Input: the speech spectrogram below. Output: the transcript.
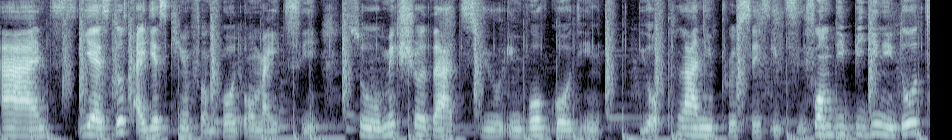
And yes, those ideas came from God Almighty. So make sure that you involve God in your planning process. It's from the beginning. Don't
